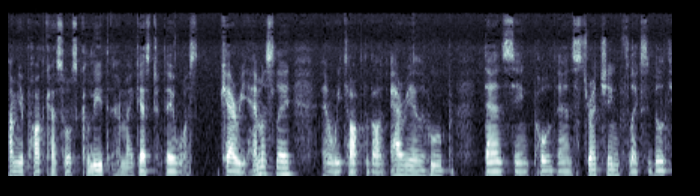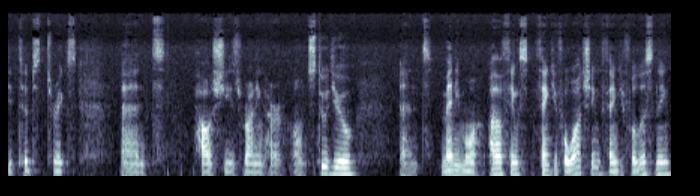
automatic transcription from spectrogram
I'm your podcast host Khalid, and my guest today was Karrie Hammersley, and we talked about aerial hoop, dancing, pole dance, stretching, flexibility tips, tricks, and how she's running her own studio and many more other things. Thank you for watching, thank you for listening,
